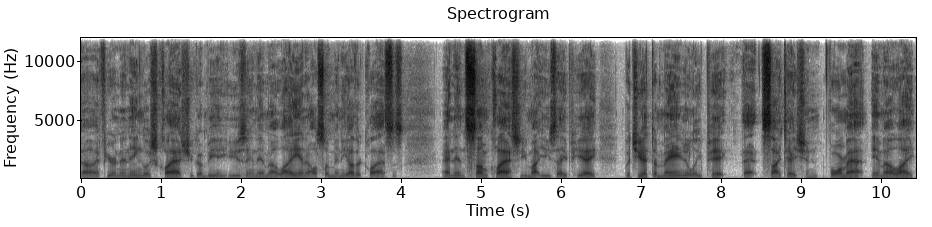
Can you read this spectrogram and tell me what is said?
uh, if you're in an English class, you're going to be using an MLA and also many other classes. And in some classes, you might use APA, but you have to manually pick that citation format, MLA,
